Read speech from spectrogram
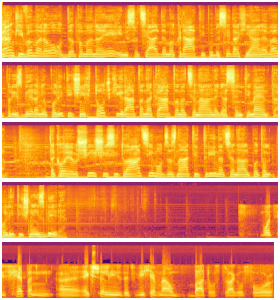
Stranki VMRO, DPMNE in socialdemokrati po besedah Janeva pri zbiranju političnih točk igrata na karto nacionalnega sentimenta. Tako je v širši situaciji moč zaznati tri nacionalpolitične izbire. What is happening uh, actually is that we have now battle struggle for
